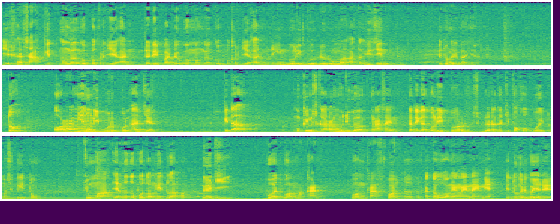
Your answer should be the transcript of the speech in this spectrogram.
ya kan sakit mengganggu pekerjaan. Daripada gue mengganggu pekerjaan mendingin gue libur di rumah atau izin. Itu nggak dibayar toh orang yang libur pun aja kita mungkin sekarang gue juga ngerasain ketika gue libur sebenarnya gaji pokok gue itu masih kehitung. Cuma yang gak kepotongnya itu apa? Gaji buat uang makan uang transport Betul, betul. atau uang yang lain-lainnya. Itu nggak dibayar ya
